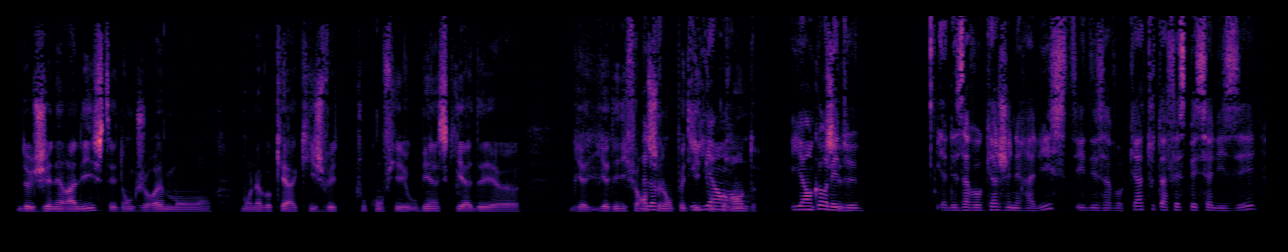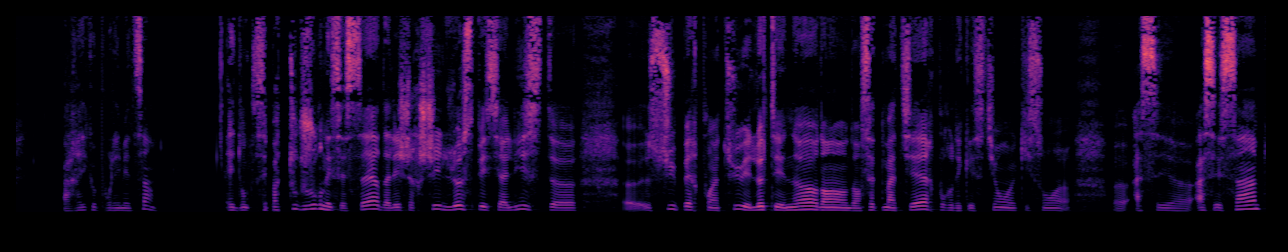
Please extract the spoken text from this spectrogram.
de généraliste et donc j'aurai mon, mon avocat à qui je vais tout confier Ou bien est-ce qu'il y a des, euh, il, y a, il y a des différences selon petites ou grandes? Il y a encore les deux. Il y a des avocats généralistes et des avocats tout à fait spécialisés, pareil que pour les médecins. Et donc, c'est pas toujours nécessaire d'aller chercher le spécialiste euh, euh, super pointu et le ténor dans, dans, cette matière pour des questions qui sont assez assez simples.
